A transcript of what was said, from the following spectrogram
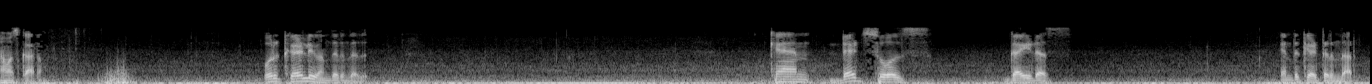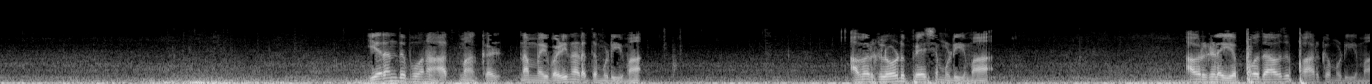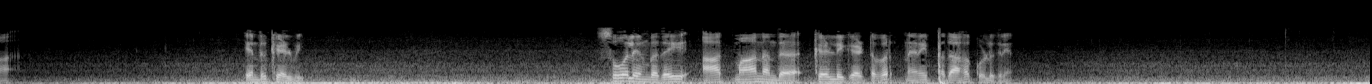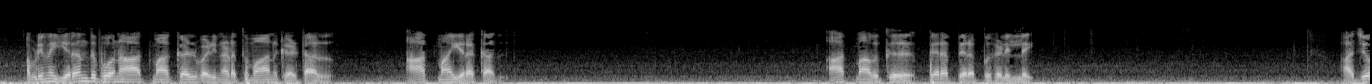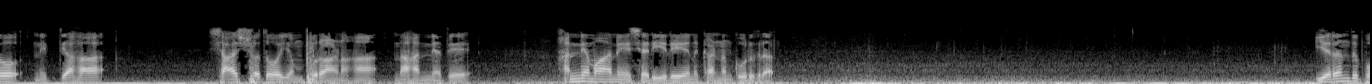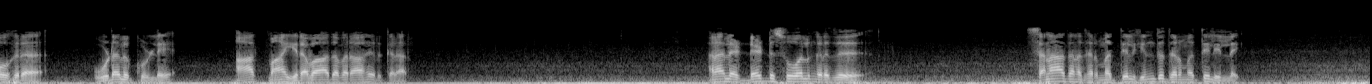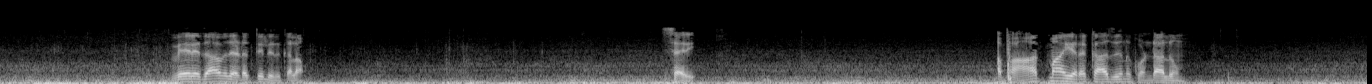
நமஸ்காரம். ஒரு கேள்வி வந்திருந்தது. கேன் டெட் சோல்ஸ் கைடஸ் என்று கேட்டிருந்தார். இறந்து போன ஆத்மாக்கள் நம்மை வழிநடத்த முடியுமா? அவர்களோடு பேச முடியுமா? அவர்களை எப்போதாவது பார்க்க முடியுமா? என்று கேள்வி. சோல் என்பதை ஆத்மான் அந்த கேள்வி கேட்டவர் நினைப்பதாக கொள்ளுகிறேன் அப்படின்னா இறந்து போன ஆத்மாக்கள் வழி நடத்துமான்னு கேட்டால் ஆத்மா இறக்காது. ஆத்மாவுக்கு பிறப்பிறப்புகள் இல்லை. அஜோ நித்யா சாஸ்வதோயம் புராணா ந ஹன்யதே. ஹன்யமானே ஷரீரேன்னு கண்ணன் கூறுகிறார். இறந்து போகிற உடலுக்குள்ளே ஆத்மா இரவாதவராக இருக்கிறார். அதனால டெட் சோல்ங்கிறது சனாதன தர்மத்தில் இந்து தர்மத்தில் இல்லை. வேற ஏதாவது இடத்தில் இருக்கலாம். சரி. அப்ப ஆத்மா இறக்காதுன்னு கொண்டாலும்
